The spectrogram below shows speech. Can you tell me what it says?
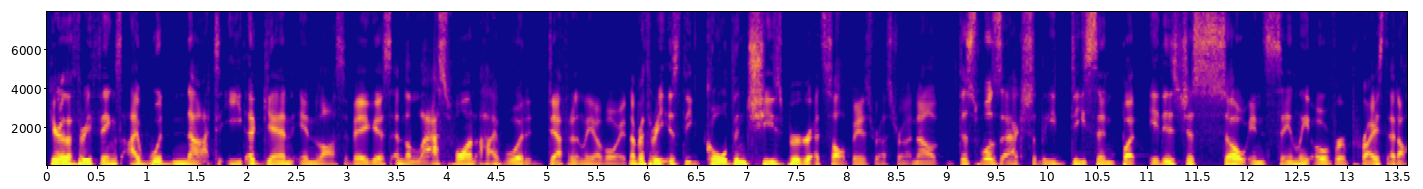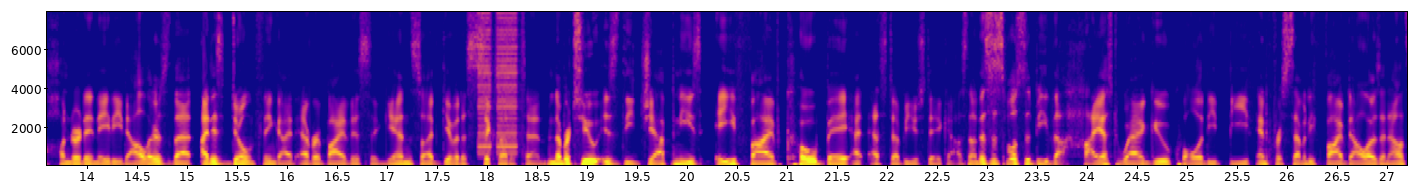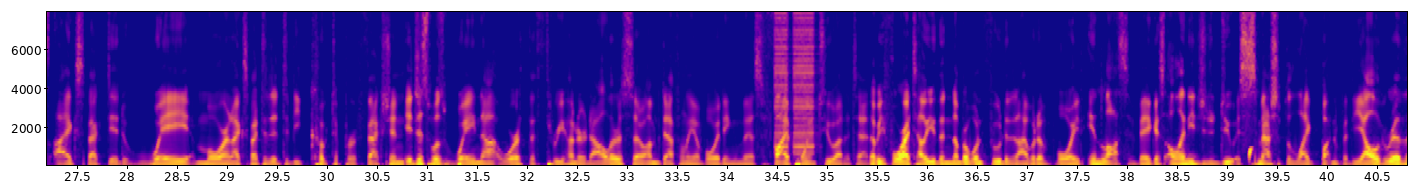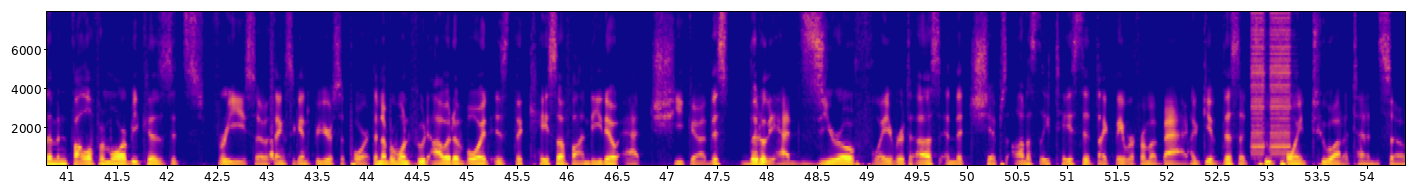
Here are the three things I would not eat again in Las Vegas, and the last one I would definitely avoid. Number three is the Golden Cheeseburger at Salt Bae's Restaurant. Now, this was actually decent, but it is just so insanely overpriced at $180 that I just don't think I'd ever buy this again, so I'd give it a 6 out of 10. Number two is the Japanese A5 Kobe at SW Steakhouse. Now, this is supposed to be the highest Wagyu quality beef, and for $75 an ounce, I expected way more, and I expected it to be cooked to perfection. It just was way not worth the $300, so I'm definitely avoiding this. 5.2 out of 10. Now, before I tell you the number one food that I would avoid in Las Vegas, all I need you to do is smash up the like button for the algorithm and follow for more because it's free, so thanks again for your support. The number one food I would avoid is the queso fundido at Chica. This literally had zero flavor to us, and the chips honestly tasted like they were from a bag. I'd give this a 2.2 out of 10, so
